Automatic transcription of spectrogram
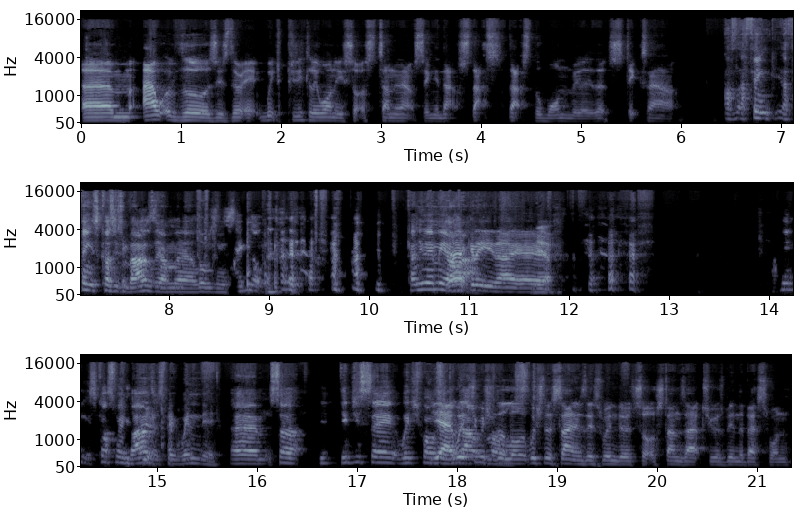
Um, out of those, is there which particular one is sort of standing out, singing? That's that's that's the one really that sticks out. I, think I think it's because it's Barnsley. I'm uh, losing signal. can you hear me? Yeah, I can hear you now. Yeah, yeah. yeah. I think it's because we're in Barnsley. It's a bit windy. Um, so did you say which one? Yeah, which which of the which of the signings this window sort of stands out to you as being the best one?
